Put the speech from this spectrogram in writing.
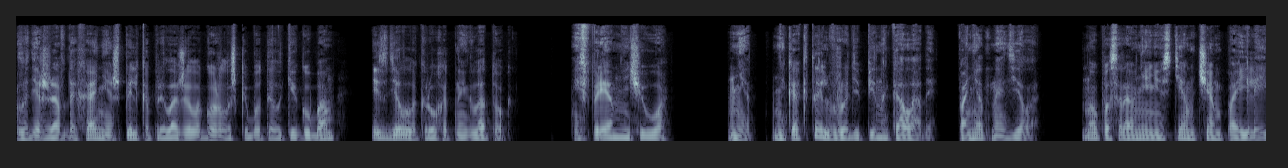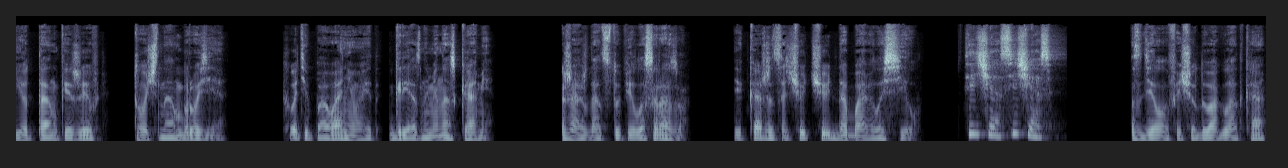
Задержав дыхание, шпилька приложила горлышко бутылки к губам и сделала крохотный глоток. И впрямь ничего. Нет, не коктейль вроде пиноколады, понятное дело. Но по сравнению с тем, чем поили ее танк и жив, точно амброзия. Хоть и пованивает грязными носками. Жажда отступила сразу. И, кажется, чуть-чуть добавила сил. «Сейчас, сейчас». Сделав еще два глотка,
